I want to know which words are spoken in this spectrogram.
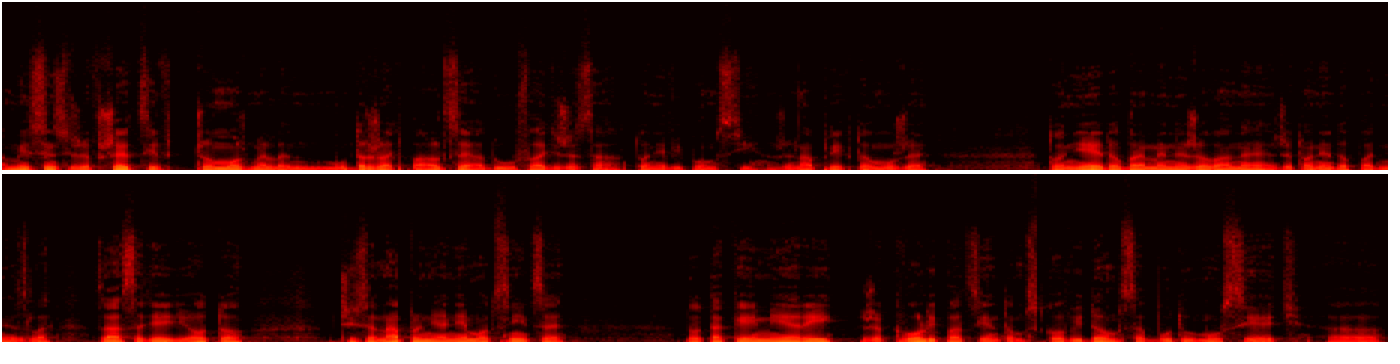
A myslím si, že všetci, čo môžeme len mu držať palce a dúfať, že sa to nevypomstí. Že napriek tomu, že to nie je dobre manažované, že to nedopadne zle. V zásade ide o to, či sa naplnia nemocnice do takej miery, že kvôli pacientom s covidom sa budú musieť uh,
